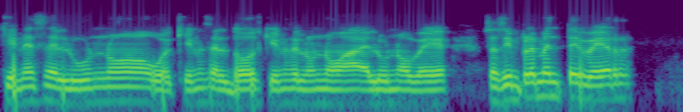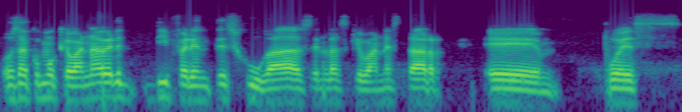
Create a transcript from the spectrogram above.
quién es el uno o quién es el dos, quién es el 1A, el 1B, o sea, simplemente ver, o sea, como que van a haber diferentes jugadas en las que van a estar, eh, pues,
